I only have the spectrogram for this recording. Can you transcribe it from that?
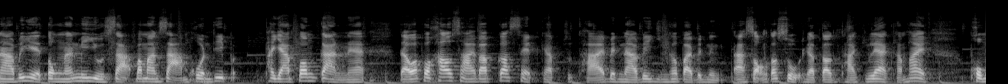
นาบรีเนี่ยตรงนั้นมีอยู่สะประมาณ 3 คนที่ พยายามป้องกันนะฮะแต่ว่าพอเข้าซ้ายปั๊บก็เสร็จครับสุดท้ายเป็นนาบรียิงเข้าไปเป็น1อะ2ต่อ0ครับตอนท้ายครึ่งแรกทำให้ ผม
